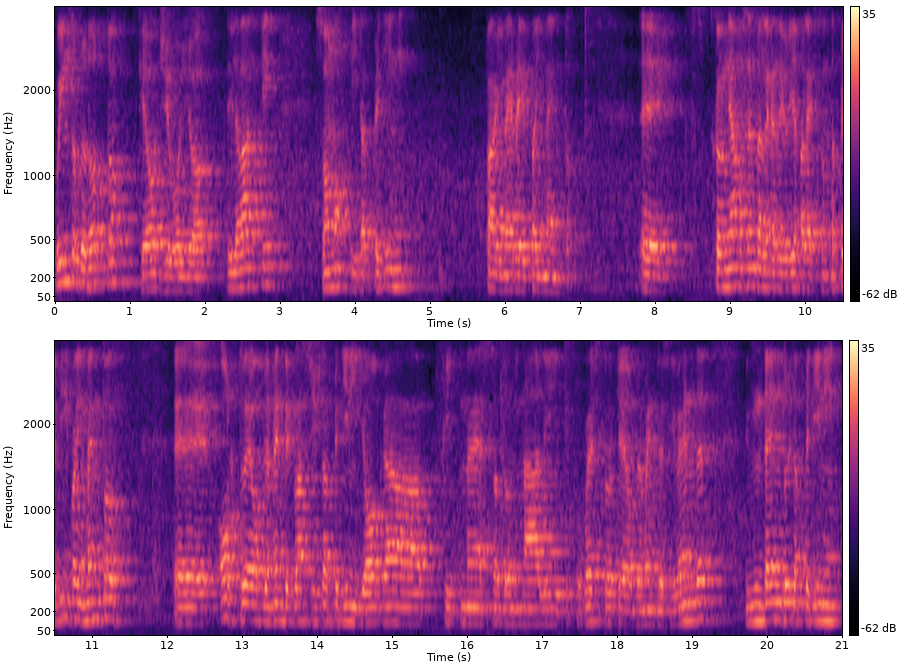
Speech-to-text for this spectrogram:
Quinto prodotto che oggi voglio rilevarti sono i tappetini per il pavimento. Eh, torniamo sempre alle categorie palestra, un tappetino di pavimento eh, oltre ovviamente ai classici tappetini yoga, fitness, addominali, tutto questo che ovviamente si vende, intendo i tappetini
